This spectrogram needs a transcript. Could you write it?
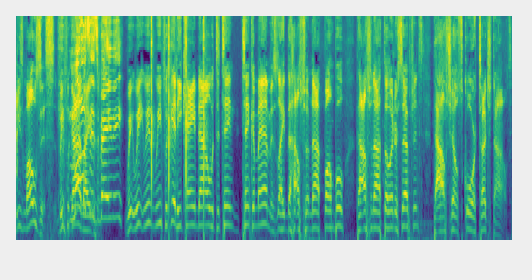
he's Moses. We forgot, Moses, like, baby. We, we we we forget he came down with the ten, ten commandments, like thou shalt not fumble, thou shalt not throw interceptions, thou shalt score touchdowns.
